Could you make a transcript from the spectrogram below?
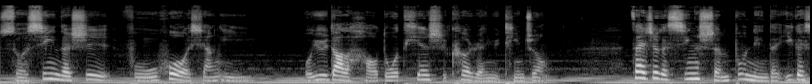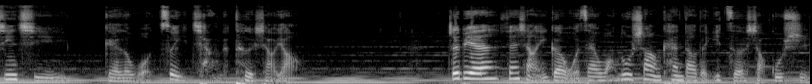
所幸的是福祸相依，我遇到了好多天使客人与听众，在这个心神不宁的一个星期，给了我最强的特效药。这边分享一个我在网络上看到的一则小故事：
